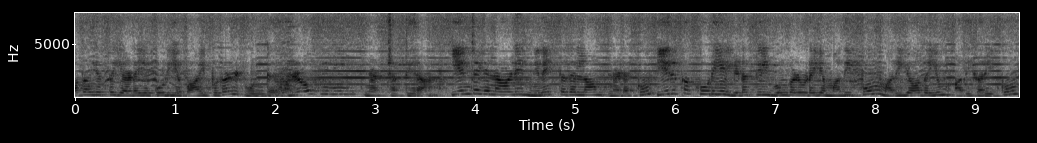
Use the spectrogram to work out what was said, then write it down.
ஆதாயத்தை அடையக்கூடிய வாய்ப்புகள் உண்டு. ரோஹிணி நட்சத்திரம். இன்றைய நாளில் நினைத்ததெல்லாம் நடக்கும். இருக்கக்கூடிய இடத்தில் உங்களுடைய மதிப்பும் மரியாதையும் அதிகரிக்கும்.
